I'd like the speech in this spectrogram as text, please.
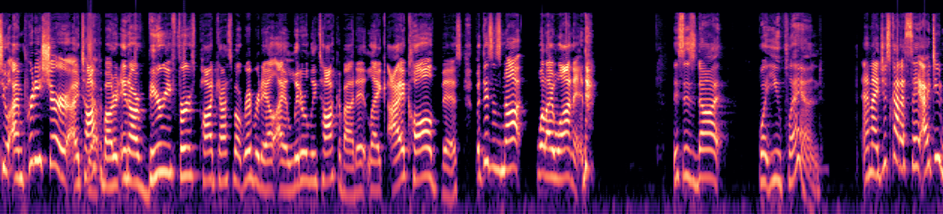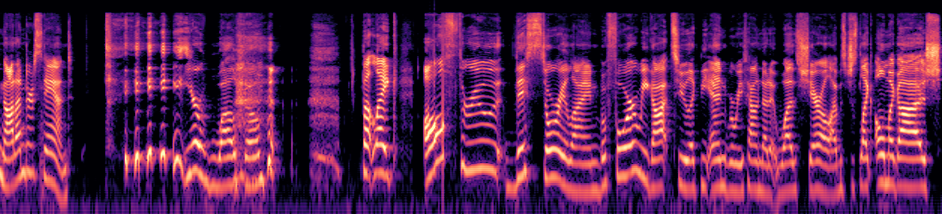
to, I'm pretty sure I talk Yep. about it in our very first podcast about Riverdale. I literally talk about it. Like, I called this, but this is not what I wanted. This is not what you planned. And I just gotta say, I do not understand. You're welcome. But like all through this storyline, before we got to like the end where we found out it was Cheryl, I was just like, oh my gosh,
